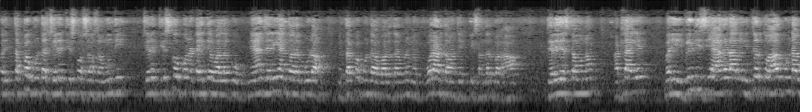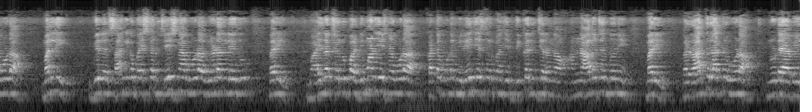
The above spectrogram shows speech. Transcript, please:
మరి తప్పకుండా చర్య తీసుకోవాల్సిన అవసరం ఉంది. చర్య తీసుకోకపోయినట్టయితే వాళ్ళకు న్యాయం జరిగేంత వరకు కూడా మేము తప్పకుండా వాళ్ళ తరఫున మేము పోరాడతామని చెప్పి సందర్భంగా తెలియజేస్తా ఉన్నాం. అట్లాగే మరి బీటీసీ ఆగడాలు ఇద్దరితో ఆగకుండా కూడా మళ్ళీ వీళ్ళ సాంఘిక బహిష్కరణ చేసినా కూడా వినడం లేదు. మరి ఐదు లక్షల రూపాయలు డిమాండ్ చేసినా కూడా కట్టకుండా మీరు ఏం చేస్తారు అని చెప్పి ధిక్కరించారన్న అన్న ఆలోచనతోని మరి మరి రాత్రి రాత్రి కూడా నూట యాభై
